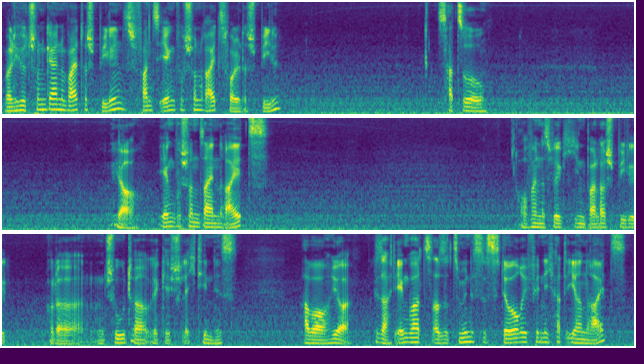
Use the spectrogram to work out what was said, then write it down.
Weil ich würde schon gerne weiterspielen. Ich fand es irgendwo schon reizvoll, das Spiel. Es hat so... Ja, irgendwo schon seinen Reiz. Auch wenn das wirklich ein Ballerspiel oder ein Shooter wirklich schlechthin ist. Aber ja, gesagt, irgendwo hat es, also zumindest die Story, finde ich, hat ihren Reiz.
